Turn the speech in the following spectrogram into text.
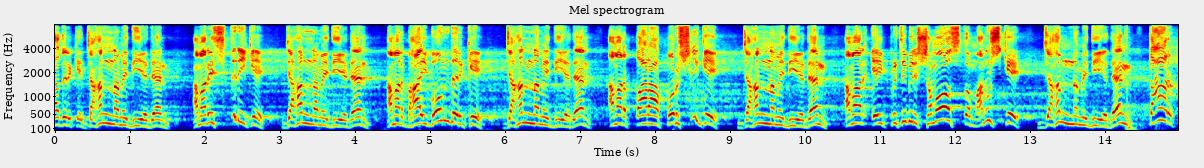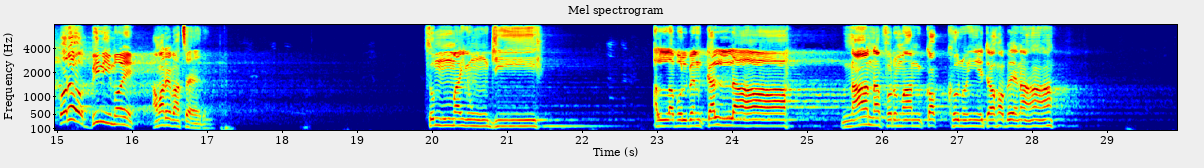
তাদেরকে জাহান নামে দিয়ে দেন, আমার স্ত্রীকে জাহান নামে দিয়ে দেন, আমার ভাই বোনদেরকে জাহান নামে দিয়ে দেন, আমার পাড়া পড়শিকে জাহান নামে দিয়ে দেন, আমার এই পৃথিবীর সমস্ত মানুষকে জাহান নামে দিয়ে দেন, তারপরেও বিনিময়ে আমারে বাঁচায় দেন। সুম্মা আল্লাহ বলবেন, কাল্লা, না না ফরমান, কখনোই এটা হবে না।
